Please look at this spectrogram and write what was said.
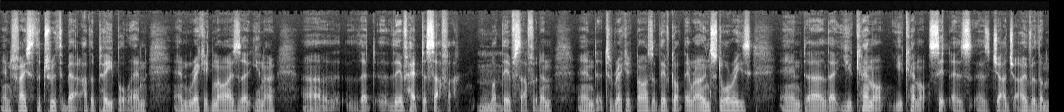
and face the truth about other people, and and recognise that you know uh, that they've had to suffer what they've suffered and and to recognize that they've got their own stories and uh, that you cannot you cannot sit as as judge over them.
